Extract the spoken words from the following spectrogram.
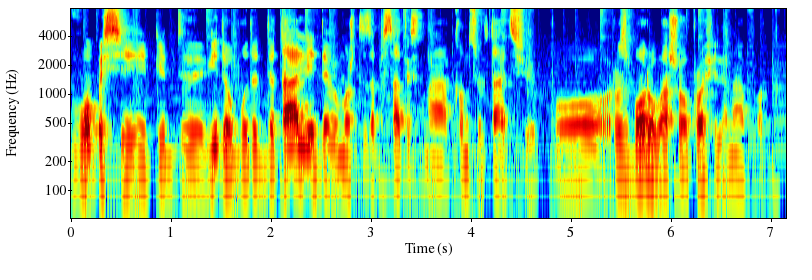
в описі під відео будуть деталі, де ви можете записатись на консультацію по розбору вашого профіля на Upwork.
